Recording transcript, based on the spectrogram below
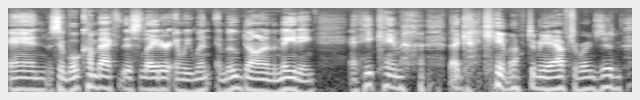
and said we'll come back to this later and we went and moved on in the meeting and he came that guy came up to me afterwards and said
